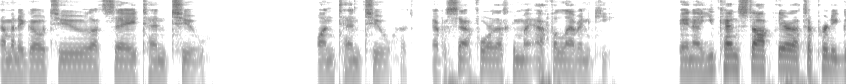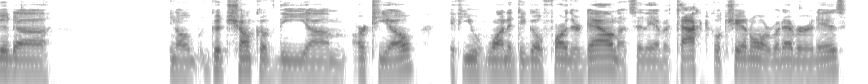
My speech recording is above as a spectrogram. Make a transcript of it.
I'm going to go to, let's say, 10.2. 110.2. That's what I have it set for. That's going to be my F11 key. Okay, now you can stop there. That's a pretty good, uh, you know, good chunk of the um, RTO. If you wanted to go farther down, let's say they have a tactical channel or whatever it is,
